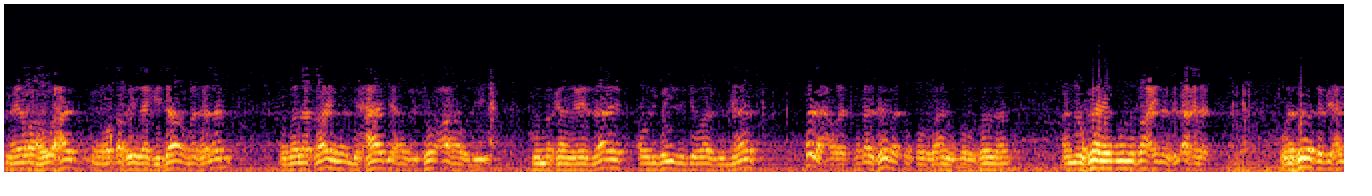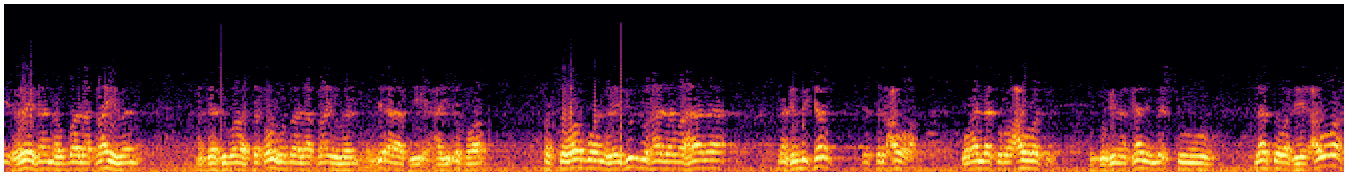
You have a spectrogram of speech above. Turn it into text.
لا يراه أحد وقف إلى جدار مثلا وبنى قائما لحاجة أو لسرعة أو لكل مكان غير ذلك أو لبين الجواز للناس فلا حرج. فقد ثبت صلى الله عليه وسلم أنه كان يقول قاعدا في الاغلب وثبت في حديث حذيفة أنه بال قائما متى تبغى تقول فبال قائما وجاء في أحاديث أخرى فالصواب أنه يجوز هذا وهذا لكن بشرط ستر العورة وأن لا ترى عورته في مكان مستور لا ترى فيه العورة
